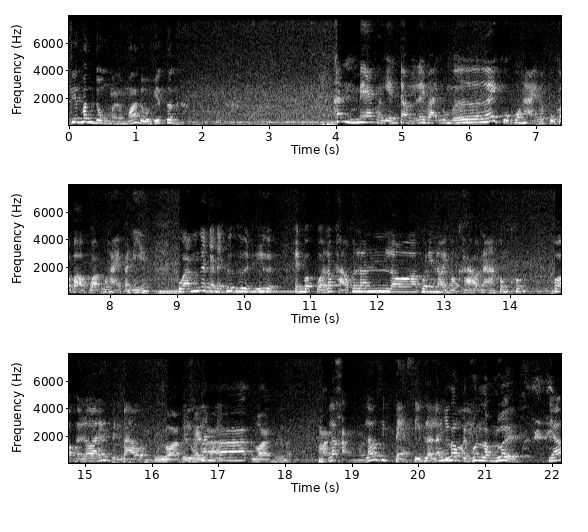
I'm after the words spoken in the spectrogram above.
ทิศบันดุงอะหมอดูพิษต้นขั้นแม่ขอยเห็นเจ้านี่เลยว่าอุ้มเอ้ยกูผู้ให้แล้วกูก็บ่เอาผัวผู้ให้ปานนี้ผัวมึงก็จะได้คืออื่นเลือดเห็นบ่ผัวแล้วขาวเขาล่อนรอพวกนี้น้อยขาวๆหนาคมๆพอข่อยรอได้เป็นเบารอดไปใส่ผิวพรรณดีละรอดนี่แหละ มันแล้วขังมาแล้วสิบแปดสิบแล้วแล้วยังเรารอเป็นอยู่คนลำรวย เดี๋ยว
